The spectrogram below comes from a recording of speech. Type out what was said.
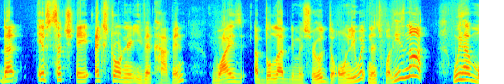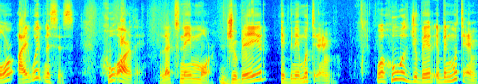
that if such a extraordinary event happened, why is Abdullah ibn Mas'ud the only witness? Well, he's not. we have more eyewitnesses. Who are they? Let's name more. Jubair ibn Mut'im. Well, who was Jubair ibn Mut'im?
